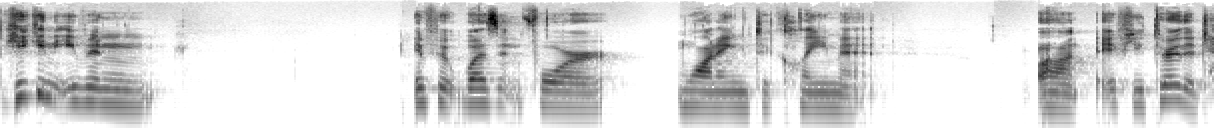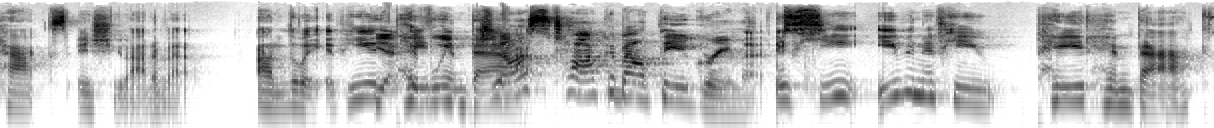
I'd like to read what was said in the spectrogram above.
He can even, if it wasn't for wanting to claim it on if you throw the tax issue out of it out of the way. If he had Yeah, paid if we him back, just talk about the agreement. if he even if he paid him back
